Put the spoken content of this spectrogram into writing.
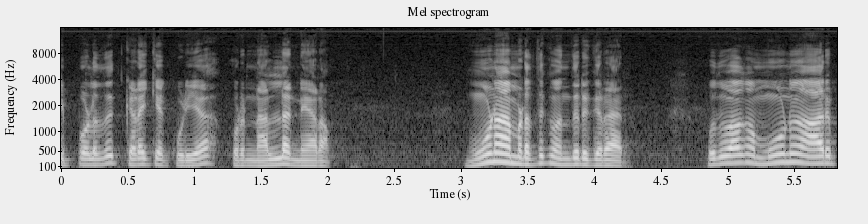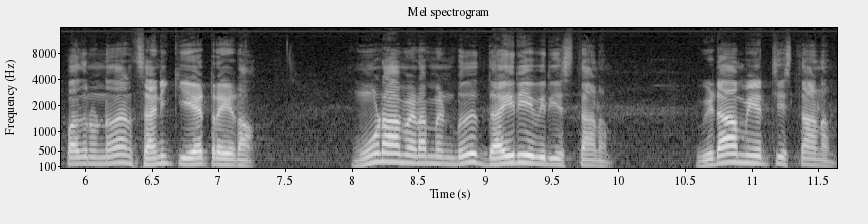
இப்பொழுது கிடைக்கக்கூடிய ஒரு நல்ல நேரம். மூணாம் இடத்துக்கு வந்திருக்கிறார். பொதுவாக மூணு ஆறு பதினொன்று தான் சனிக்கு ஏற்ற இடம். மூணாம் இடம் என்பது தைரிய வீரிய ஸ்தானம் விடாமுயற்சி ஸ்தானம்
